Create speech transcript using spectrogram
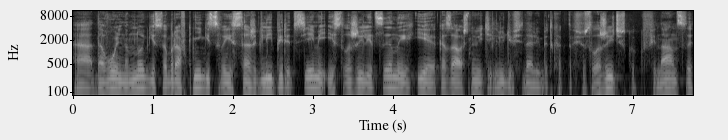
Э, довольно многие, собрав книги свои, сожгли перед всеми и сложили цены их. И оказалось, ну видите, люди всегда любят как-то все сложить, сколько финансы,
